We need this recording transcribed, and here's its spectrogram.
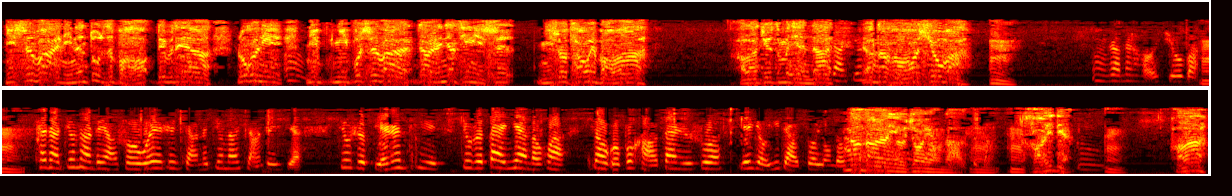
你吃饭你能肚子饱，对不对啊？如果你嗯你你不吃饭，让人家请你吃，你说他会饱吗？好了，就这么简单让他好好修吧。嗯嗯，让他好好修吧。嗯，台长经常这样说，我也是想着经常想这些，就是别人替就是代念的话效果不好，但是说也有一点作用的话。那当然有作用的，嗯嗯，好一点，嗯嗯，好了，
